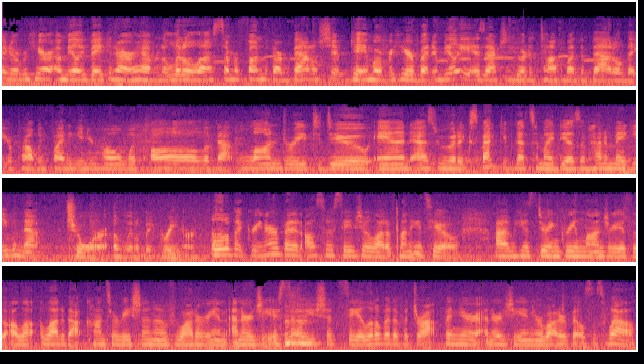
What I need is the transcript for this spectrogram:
right, over here, Amelia Bacon and I are having a little uh, summer fun with our battleship game over here. But Amelia is actually here to talk about the battle that you're probably fighting in your home with all of that laundry to do. And as we would expect, you've got some ideas of how to make even that chore a little bit greener. A little bit greener, but it also saves you a lot of money too. Um, because doing green laundry is a lot, a lot, about conservation of water and energy. So mm -hmm. you should see a little bit of a drop in your energy and your water bills as well.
